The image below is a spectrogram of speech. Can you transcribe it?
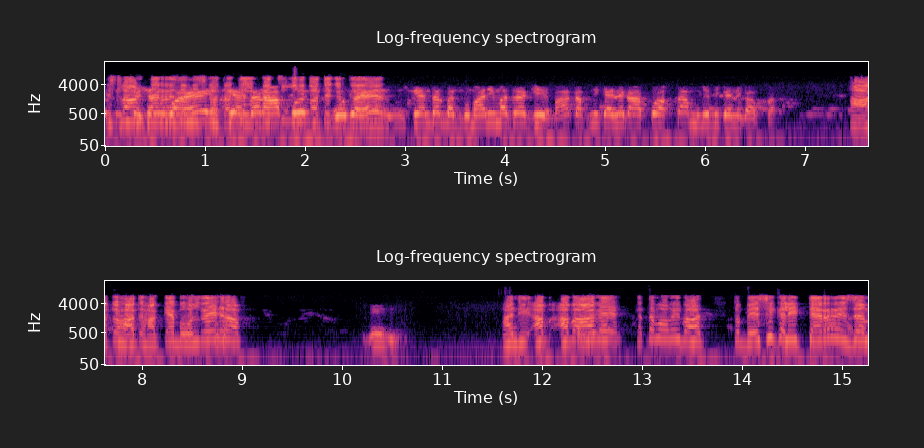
اسلام ٹیررزم نہیں ہے اس سکھاتا کے اندر آپ کو جو ہے؟ اس کے اندر بدگمانی مت رکھیے۔ بات اپنی کہنے کا آپ کو حق تھا مجھے بھی کہنے کا حق تھا۔ ہاں تو حق کیا بول رہے ہیں آپ؟ جی جی۔ ہاں جی اب اب آ گئے، ختم ہو گئی بات۔ تو basically terrorism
